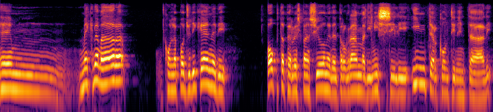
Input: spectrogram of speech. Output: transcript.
Ehm, McNamara con l'appoggio di Kennedy, opta per l'espansione del programma di missili intercontinentali,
